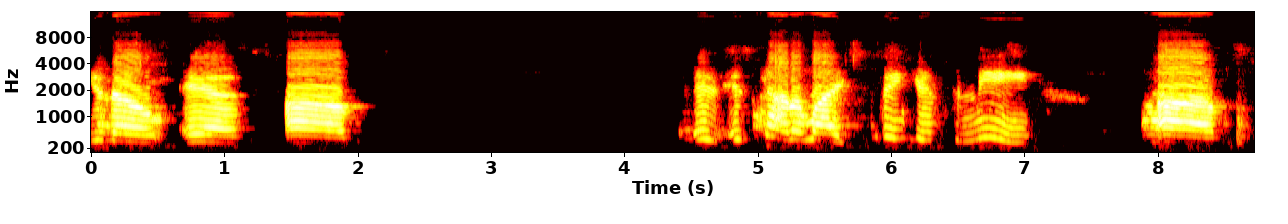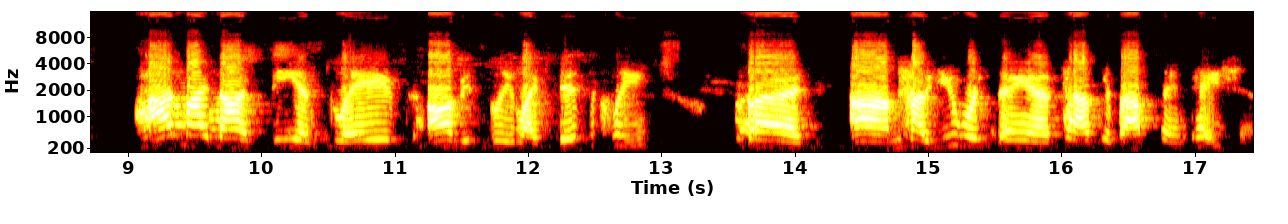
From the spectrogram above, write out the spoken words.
You know, and um, it, it's kind of like thinking to me, um, I might not be enslaved, obviously, like physically, but um, how you were saying, Pastor, about plantation.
